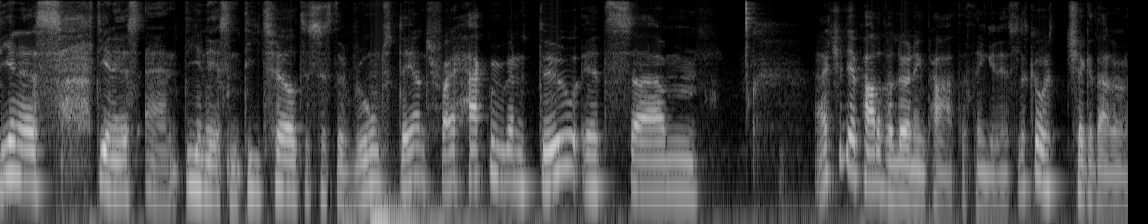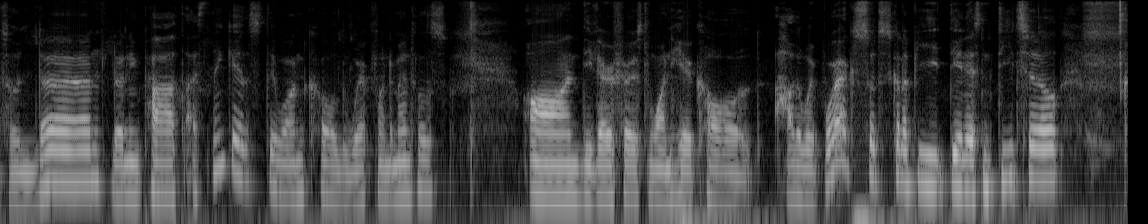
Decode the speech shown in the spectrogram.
DNS, DNS, and DNS in detail. This is the room today on TryHackMe. We're going to do it's um, actually a part of the learning path. I think it is. Let's go check it out. So learn learning path. I think it's the one called Web Fundamentals. On the very first one here called How the Web Works. So it's going to be DNS in detail.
